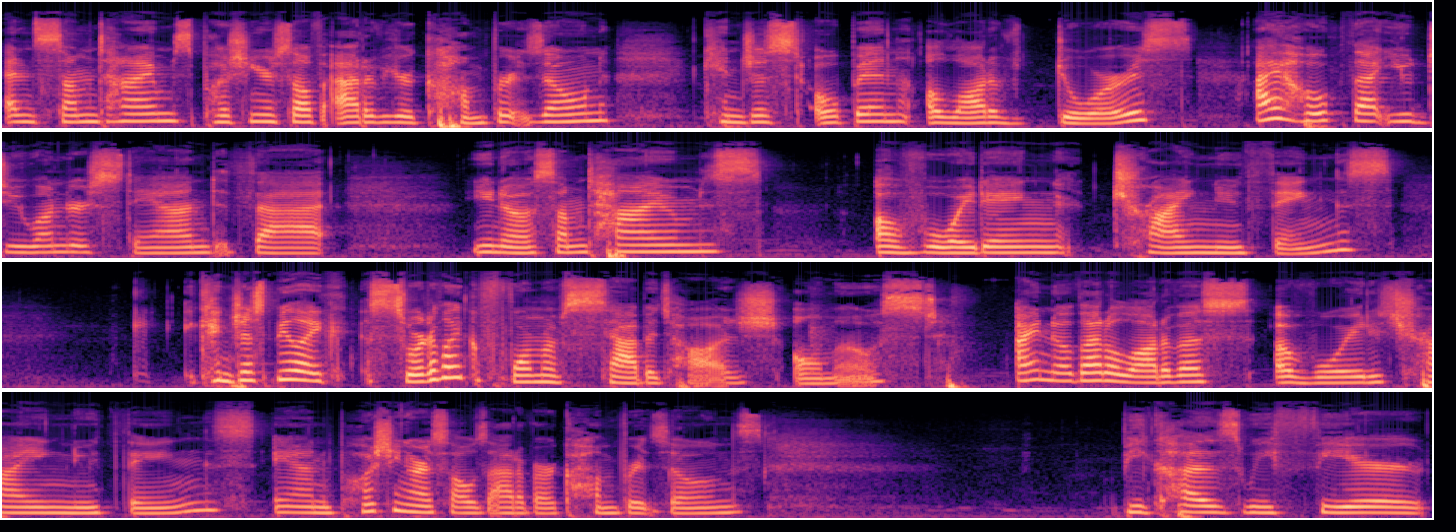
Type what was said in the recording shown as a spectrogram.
And sometimes pushing yourself out of your comfort zone can just open a lot of doors. I hope that you do understand that, you know, sometimes avoiding trying new things can just be like sort of like a form of sabotage almost. I know that a lot of us avoid trying new things and pushing ourselves out of our comfort zones because we fear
